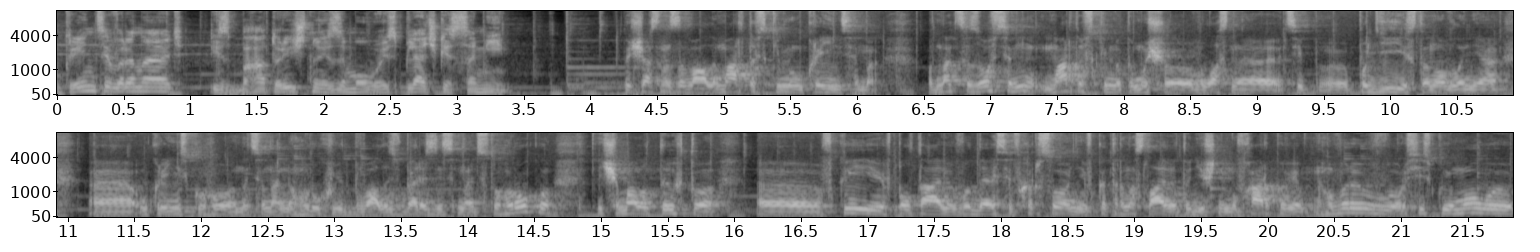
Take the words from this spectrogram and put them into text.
Українці виринають із багаторічної зимової сплячки самі. Той час називали мартовськими українцями. Однак це зовсім ну, мартовськими, тому що власне ці е, події становлення е, українського національного руху відбувались в березні 17-го року. І чимало тих, хто е, в Києві, в Полтаві, в Одесі, в Херсоні, в Катернославі, тодішньому в Харкові, говорив російською мовою,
